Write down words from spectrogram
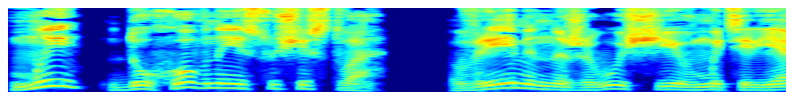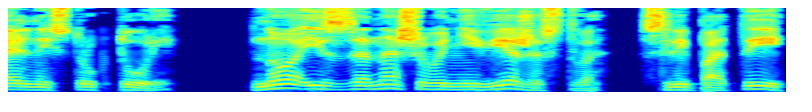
Мы — духовные существа, временно живущие в материальной структуре, но из-за нашего невежества, слепоты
